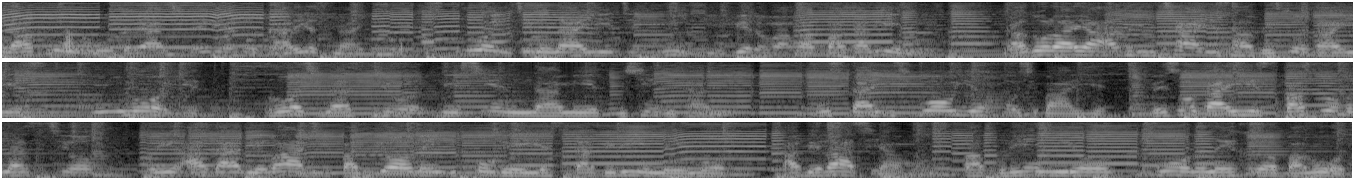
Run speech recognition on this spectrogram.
платформу для человека полезной, строительной техники первого поколения которая отличается высокой скоростью, прочностью и сильными гусеницами, устойчивой ходьбой, высокой способностью преодолевать подъемы и более стабильным операциям по плению горных болот.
